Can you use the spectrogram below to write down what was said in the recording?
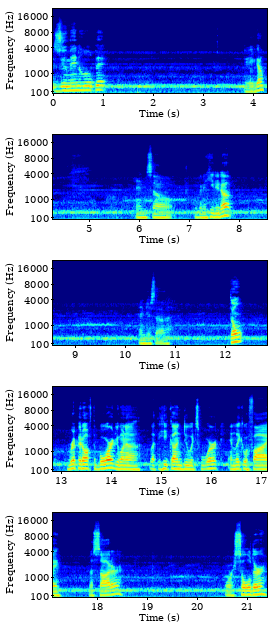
Zoom in a little bit. There you go. And so we're gonna heat it up and just uh, don't rip it off the board. You wanna let the heat gun do its work and liquefy the solder or solder.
